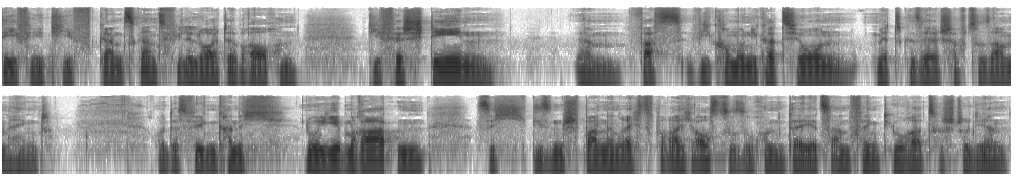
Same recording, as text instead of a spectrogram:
definitiv ganz, ganz viele Leute brauchen, die verstehen, ähm, was, wie Kommunikation mit Gesellschaft zusammenhängt. Und deswegen kann ich nur jedem raten, sich diesen spannenden Rechtsbereich auszusuchen, der jetzt anfängt, Jura zu studieren.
